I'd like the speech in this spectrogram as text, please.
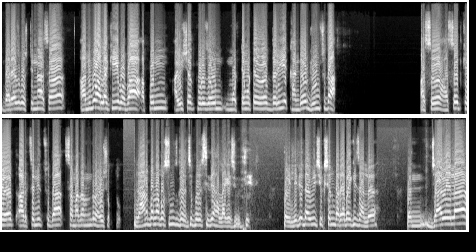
बऱ्याच गोष्टींना असा अनुभव आला की बाबा आपण आयुष्यात पुढे जाऊन मोठ्या मोठ्या जबाबदारी खांद्यावर घेऊन सुद्धा असं हसत खेळत अडचणीत सुद्धा समाधान राहू शकतो. लहानपणापासूनच घरची परिस्थिती हलाखीची होती. पहिली ते दहावी शिक्षण बऱ्यापैकी झालं पण ज्या वेळेला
